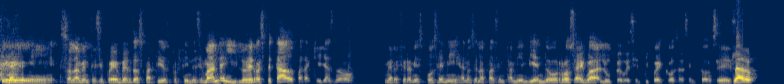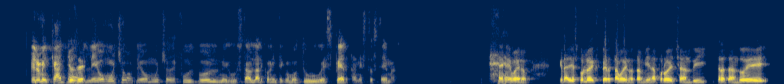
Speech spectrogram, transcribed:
que solamente se pueden ver dos partidos por fin de semana y lo he respetado para que ellas no, me refiero a mi esposa y mi hija, no se la pasen también viendo Rosa de Guadalupe o ese tipo de cosas. Entonces, claro. Pero me encanta, leo mucho, leo mucho de fútbol, me gusta hablar con gente como tú, experta en estos temas. bueno, gracias por lo experta. Bueno, también aprovechando y tratando de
